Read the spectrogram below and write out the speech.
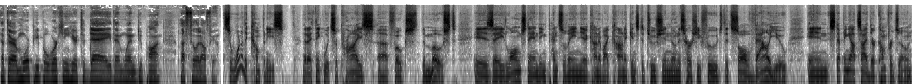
that there are more people working here today than when DuPont left Philadelphia. So, one of the companies that I think would surprise uh, folks the most is a long-standing Pennsylvania kind of iconic institution known as Hershey Foods that saw value in stepping outside their comfort zone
